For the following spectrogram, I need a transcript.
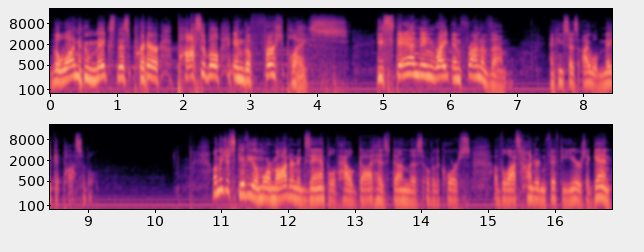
the one who makes this prayer possible in the first place. He's standing right in front of them, and he says, I will make it possible. Let me just give you a more modern example of how God has done this over the course of the last 150 years. Again,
